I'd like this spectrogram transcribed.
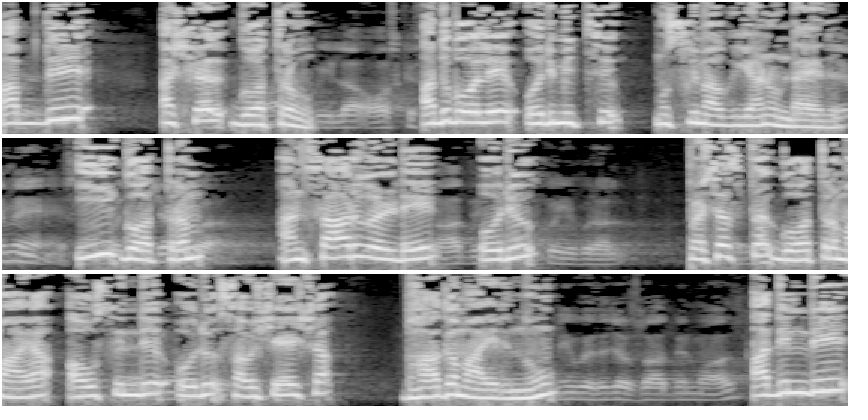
അബ്ദുൽ അഷൽ ഗോത്രവും അതുപോലെ ഒരുമിച്ച് മുസ്ലിമാകുകയാണ് ഉണ്ടായത്. ഈ ഗോത്രം അൻസാറുകളുടെ ഒരു പ്രശസ്ത ഗോത്രമായ ഔസിന്റെ ഒരു സവിശേഷ ഭാഗമായിരുന്നു. അതിന്റെ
